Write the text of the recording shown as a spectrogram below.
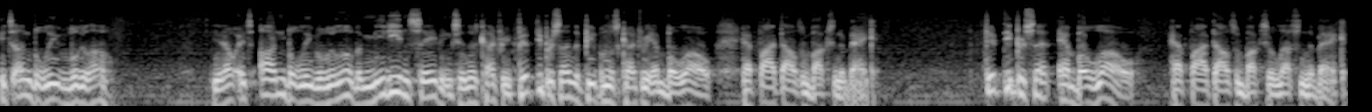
it's unbelievably low. You know, it's unbelievably low. The median savings in this country, 50% of the people in this country and below have 5,000 bucks in the bank. 50% and below have 5,000 bucks or less in the bank.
